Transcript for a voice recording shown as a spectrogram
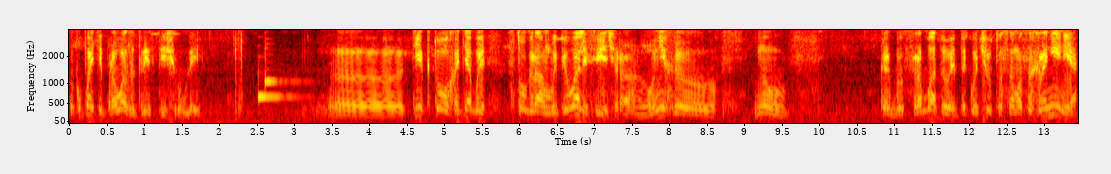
Покупайте права за 30 тысяч рублей. Э, Те, кто хотя бы 100 грамм выпивали с вечера, у них, э, ну, как бы срабатывает такое чувство самосохранения,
